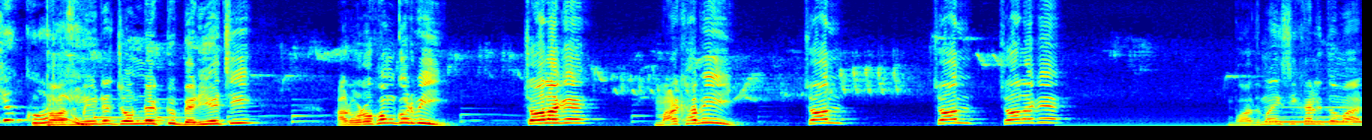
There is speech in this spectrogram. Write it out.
কেউ করে? দশ মিনিটের জন্য একটু বেরিয়েছি, আর ওরকম করবি? চল আগে, মার খাবি? চল চল চল আগে। বদমাইশি খালি তোমার।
